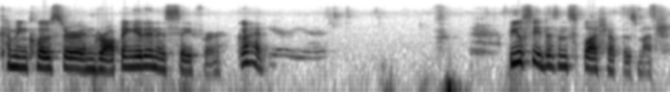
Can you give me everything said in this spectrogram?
coming closer and dropping it in is safer. Go ahead. But you'll see it doesn't splash up as much.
